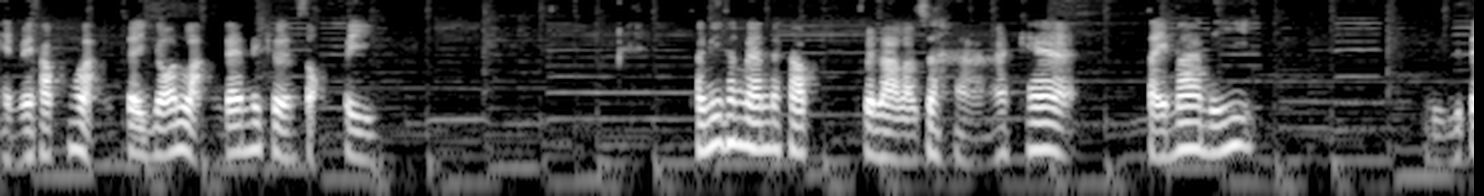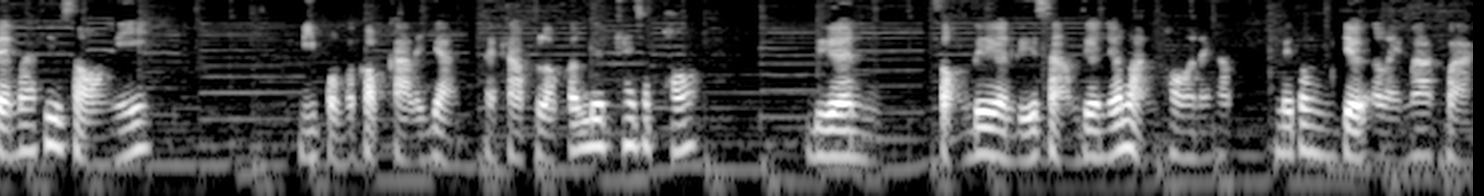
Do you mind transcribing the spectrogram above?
เห็นไหมครับข้างหลังจะย้อนหลังได้ไม่เกิน 2 ปี ทั้งนี้ทั้งนั้นนะครับ เวลาเราจะหาแค่ไตรมาสนี้ หรือไตรมาสที่ 2 นี้ มีผลประกอบการอะไรอย่างนะครับ เราก็เลือกแค่เฉพาะเดือน 2 เดือนหรือ 3 เดือนย้อนหลังพอนะครับ ไม่ต้องเยอะอะไรมากมาย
